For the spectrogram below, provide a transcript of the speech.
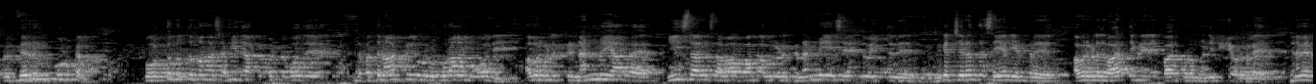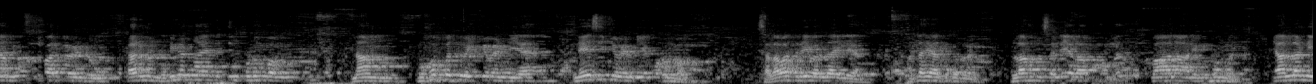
ஒரு பெரும் கூட்டம். இப்போ ஒட்டுமொத்தமாக ஷஹீதாக்கப்பட்ட போது இந்த பத்து நாட்களில் ஒரு குரான் ஓதி அவர்களுக்கு நன்மையாக ஈசால் சவாபாக அவர்களுக்கு நன்மையை சேர்த்து வைத்தது மிகச்சிறந்த செயல் என்று அவர்களது வார்த்தைகளிலே பார்க்கிறோம் மன்னிமிக்க அவர்களே. எனவே நாம் யோசித்து பார்க்க வேண்டும். காரணம் நபிகள் நாயகத்தின் குடும்பம் நாம் முகப்பத்து வைக்க வேண்டிய நேசிக்க வேண்டிய குடும்பம். சலவாத்திலே வருதா இல்லையா? அத்தகையாத்துக்கு பிறகு. அல்லாஹும் சல்லி முகமது வாலா அலி முகமது யாரெல்லாம் நீ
